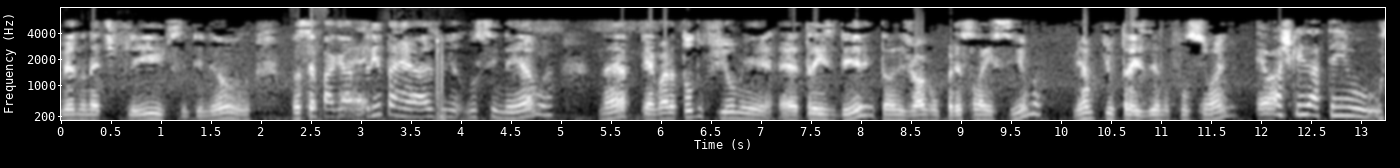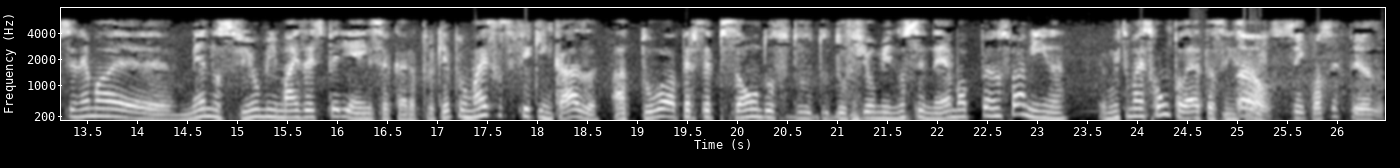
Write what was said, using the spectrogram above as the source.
ver no Netflix, entendeu? Você pagar 30 reais no, no cinema, né? Porque agora todo filme é 3D, então eles jogam o preço lá em cima, mesmo que o 3D não funcione. Eu acho que ainda tem o, o cinema é menos filme mais a experiência, cara. Porque por mais que você fique em casa, a tua percepção do, do, do, filme no cinema, pelo menos pra mim, né? É muito mais completa, assim, Não, sabe? sim, com certeza.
